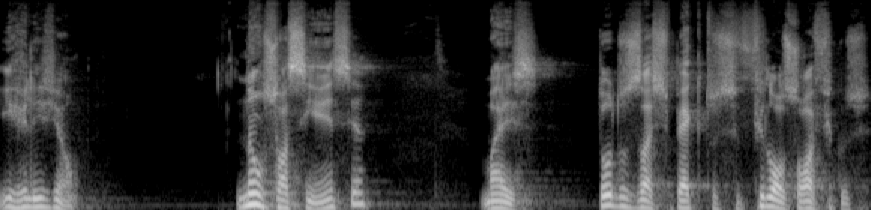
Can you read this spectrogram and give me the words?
e religião. Não só ciência, mas todos os aspectos filosóficos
